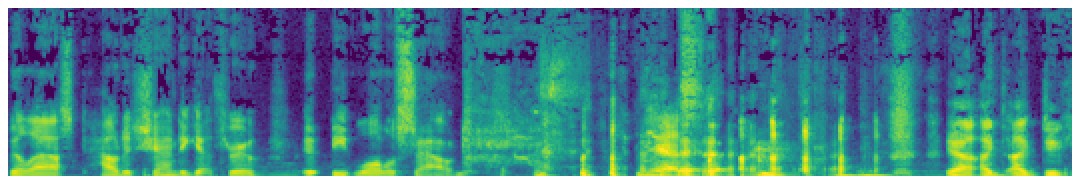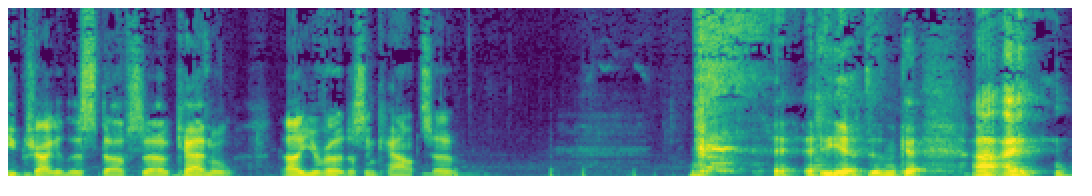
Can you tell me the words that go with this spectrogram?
Bill asked, "How did Shandy get through?" It beat Wall of Sound. Yes. yeah, I, I do keep track of this stuff. So Ken, uh, your vote doesn't count. So yeah, it doesn't count. I, I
